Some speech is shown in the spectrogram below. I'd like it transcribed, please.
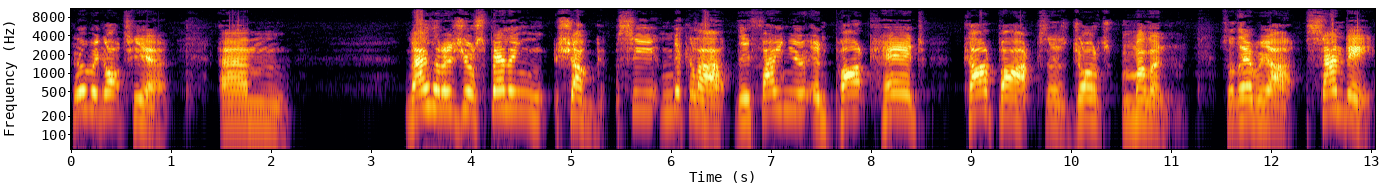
Who have we got here? Um, Neither is your spelling shug. See, Nicola, they find you in Parkhead car park, says George Mullen. So there we are. Sandy,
